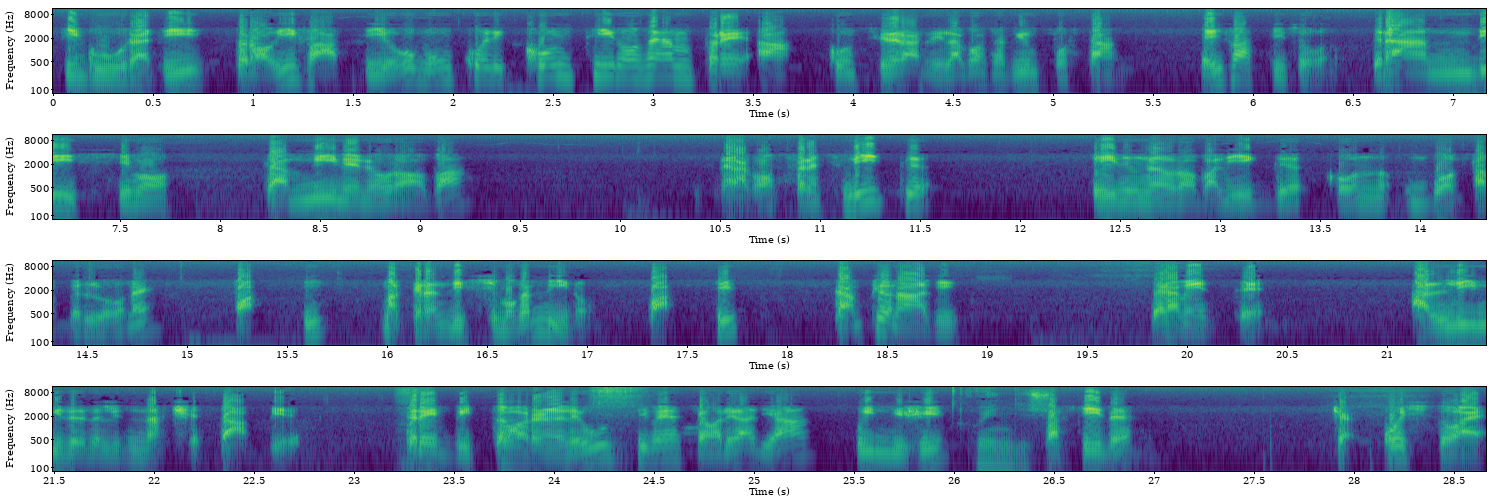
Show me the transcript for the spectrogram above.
figurati, però i fatti io comunque li continuo sempre a considerarli la cosa più importante. E i fatti sono grandissimo cammino in Europa, nella Conference League e in un'Europa League con un buon tabellone, fatti, ma grandissimo cammino, fatti, campionati veramente al limite dell'inaccettabile. Tre vittorie nelle ultime, siamo arrivati a 15, 15. partite? Cioè, questo è,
